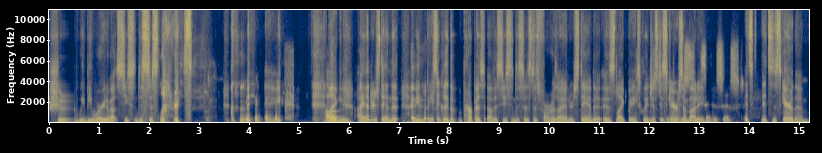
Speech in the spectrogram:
should we be worried about cease and desist letters A. Like, Um, I understand that. I mean, basically, the purpose of a cease and desist, as far as I understand it, is like basically just to scare into somebody. cease and desist. It's it's to scare them.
